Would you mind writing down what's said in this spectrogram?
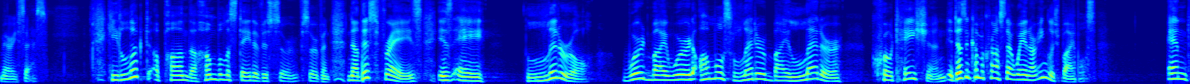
Mary says. He looked upon the humble estate of his servant. Now, this phrase is a literal, word by word, almost letter by letter quotation. It doesn't come across that way in our English Bibles. And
